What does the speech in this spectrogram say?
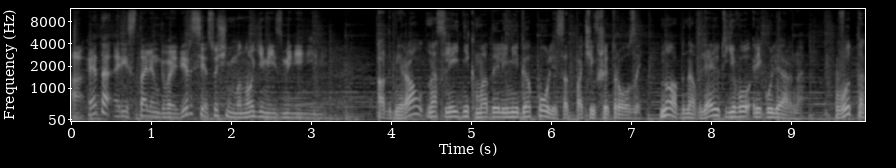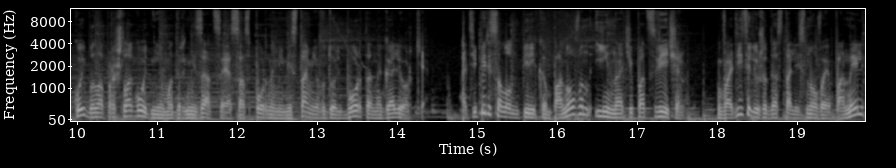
А это рестайлинговая версия с очень многими изменениями. «Адмирал» — наследник модели «Мегаполис» от почившей Трозы, но обновляют его регулярно. Вот такой была прошлогодняя модернизация со спорными местами вдоль борта на галерке. А теперь салон перекомпонован и иначе подсвечен. Водителю уже достались новая панель,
